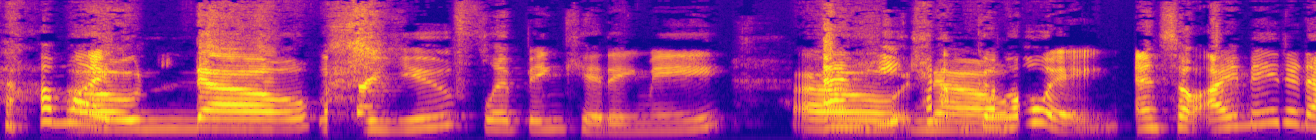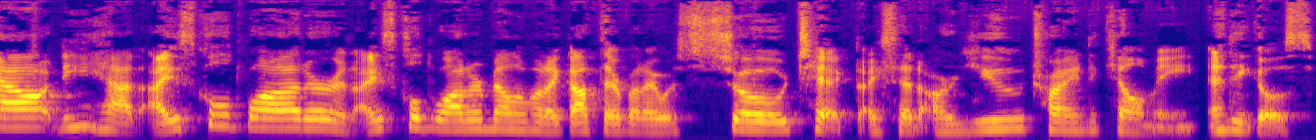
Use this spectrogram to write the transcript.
I'm like, oh no. Are you flipping kidding me? Oh, and he oh, kept no. going. And so I made it out and he had ice cold water and ice cold watermelon when I got there, but I was so ticked. I said, Are you trying to kill me? And he goes,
